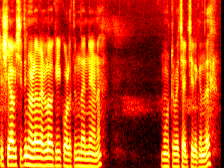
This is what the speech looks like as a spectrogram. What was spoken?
കൃഷി ആവശ്യത്തിനുള്ള വെള്ളമൊക്കെ ഈ കുളത്തിൽ നിന്ന് തന്നെയാണ് മോട്ടോർ വെച്ച് അടിച്ചെടുക്കുന്നത്.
